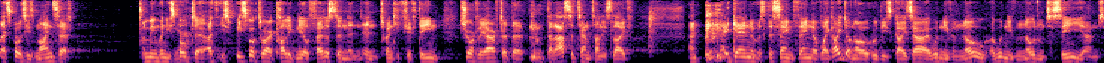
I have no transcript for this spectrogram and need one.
I suppose, his mindset. I mean, when he spoke yeah. to he spoke to our colleague Neil Featherstone in, in 2015, shortly after the the last attempt on his life. And again, it was the same thing of like, I don't know who these guys are. I wouldn't even know. I wouldn't even know them to see. And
